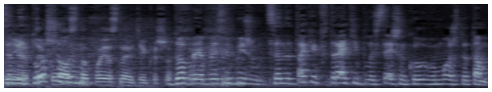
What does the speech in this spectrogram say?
це Ні, не ти то, що класно ви... пояснив тільки що. Добре, я поясню по-іншому. Це не так, як в третій PlayStation, коли ви можете там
